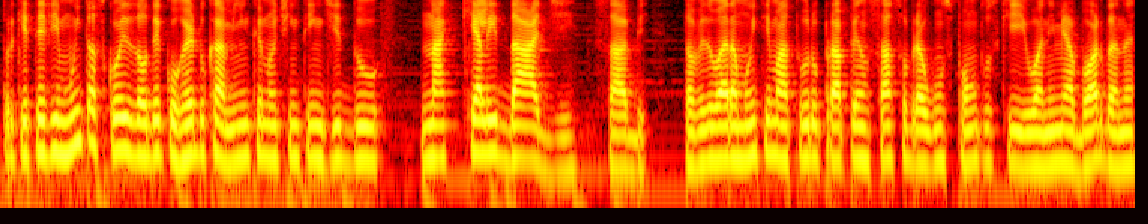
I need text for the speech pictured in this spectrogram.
porque teve muitas coisas ao decorrer do caminho que eu não tinha entendido naquela idade, sabe? Talvez eu era muito imaturo pra pensar sobre alguns pontos que o anime aborda, né?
